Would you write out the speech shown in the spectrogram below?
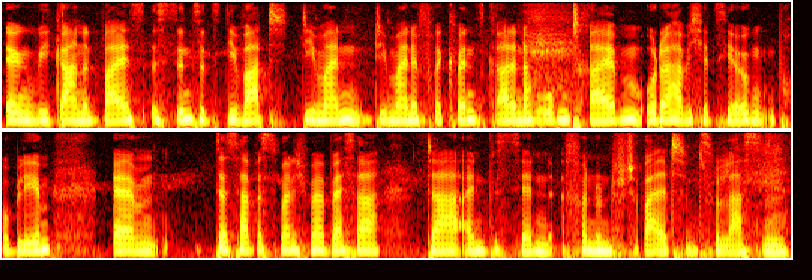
irgendwie gar nicht weiß, sind es jetzt die Watt, die, mein, die meine Frequenz gerade nach oben treiben oder habe ich jetzt hier irgendein Problem? Ähm, deshalb ist manchmal besser, da ein bisschen Vernunft walten zu lassen.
